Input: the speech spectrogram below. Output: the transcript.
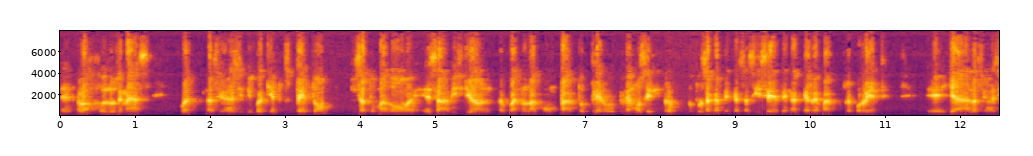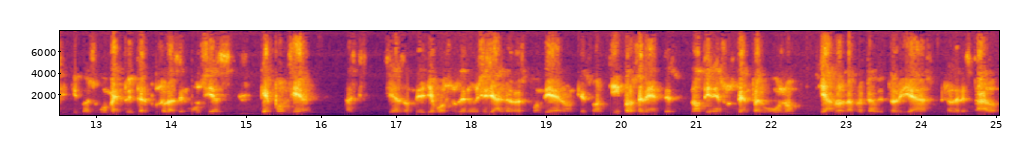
el trabajo de los demás. Bueno, la señora Cítico, a quien respeto, se ha tomado esa visión, la cual no la comparto, pero debemos seguir trabajando por Zacatecas, así se tenga que remar recorriente. Eh, ya la señora Cítico en su momento interpuso las denuncias, que por cierto, las donde llevó sus denuncias ya le respondieron que son improcedentes, no tienen sustento alguno, y hablo de la propia Auditoría Superior del Estado,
